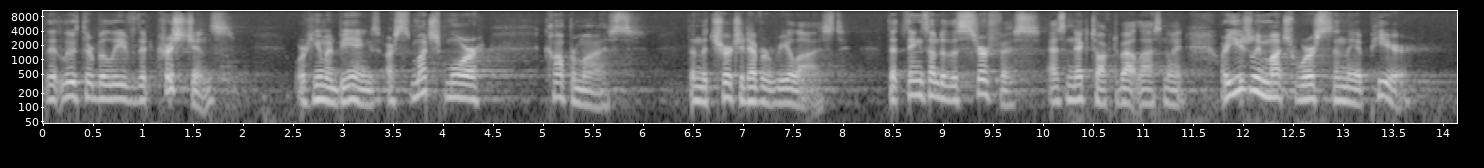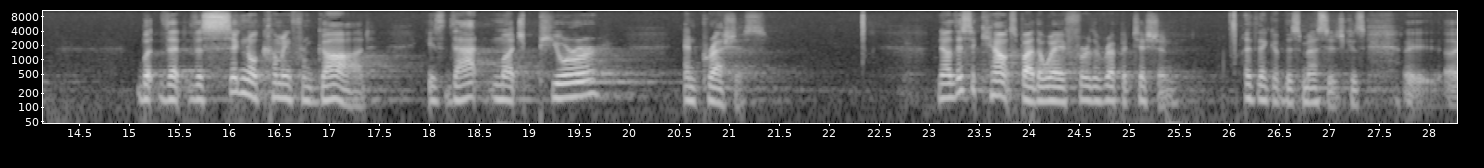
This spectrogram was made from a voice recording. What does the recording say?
that Luther believed that Christians, or human beings, are much more compromised than the church had ever realized. That things under the surface, as Nick talked about last night, are usually much worse than they appear. But that the signal coming from God is that much purer and precious. Now, this accounts, by the way, for the repetition, I think, of this message, because uh, uh,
